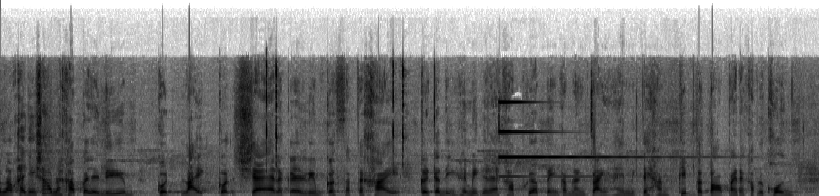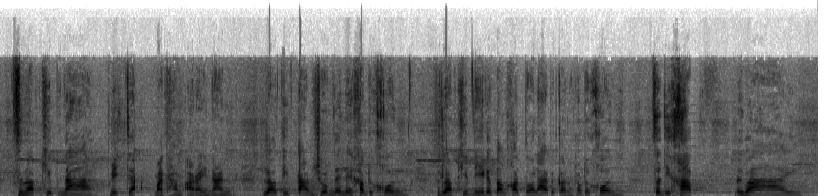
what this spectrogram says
สำหรับใครที่ชอบนะครับ ก็อย่าลืมกดไลค์กดแชร์แล้วก็อย่าลืมกด subscribe กดกระดิ่งให้มิกด้วยนะครับ เพื่อเป็นกำลังใจให้มิกได้ทำคลิปต่อๆไปนะครับทุกคนสำหรับคลิปหน้ามิกจะมาทำอะไรนั้นเราติดตามชมได้เลยครับทุกคนสำหรับคลิปนี้ก็ต้องขอตัวลาไปก่อนครับทุกคน สวัสดีครับบ๊ายบาย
